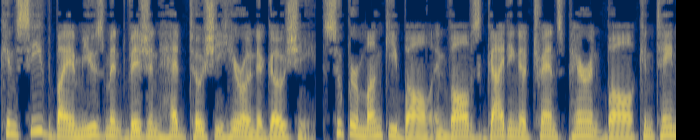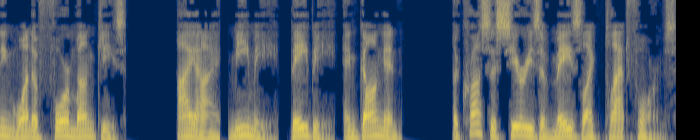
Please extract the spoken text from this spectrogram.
Conceived by Amusement Vision head Toshihiro Nagoshi, Super Monkey Ball involves guiding a transparent ball containing one of four monkeys—Ai, Mimi, Baby, and Gongen—across a series of maze-like platforms.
